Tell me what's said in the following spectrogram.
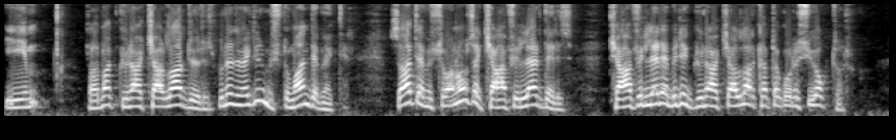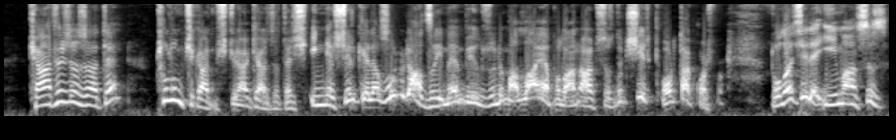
İyiyim. Bak günahkarlar diyoruz. Bu ne demektir? Müslüman demektir. Zaten Müslüman olsa kafirler deriz. Kafirlere bir de günahkarlar kategorisi yoktur. Kafirse zaten tulum çıkartmış günahkar zaten. İnne şirk el zulmül azim. En büyük zulüm Allah'a yapılan haksızlık şirk. Ortak koşmak. Dolayısıyla imansız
